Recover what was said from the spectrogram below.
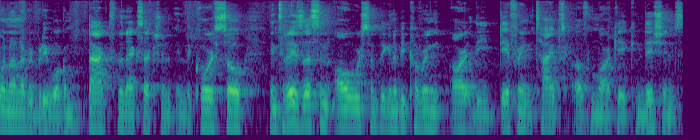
going on everybody? Welcome back to the next section in the course. So in today's lesson, all we're simply going to be covering are the different types of market conditions.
